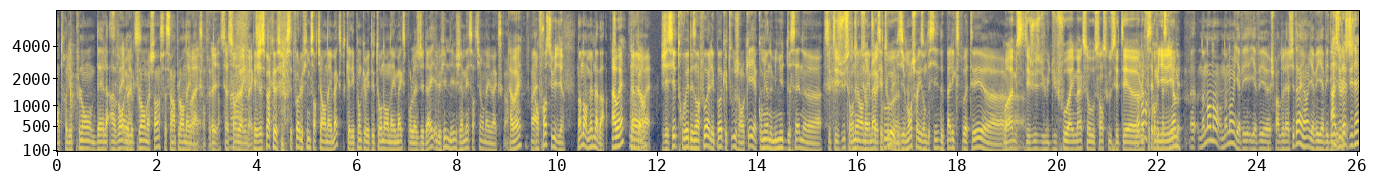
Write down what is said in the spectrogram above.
entre les plans d'elle avant et le plan machin, ça c'est un plan en IMAX Ouais, en fait. quoi. ça sent le IMAX Et j'espère que cette fois le film sortira en IMAX parce qu'il y a des plans qui avaient été tournés en IMAX pour l'âge Jedi et le film n'est jamais sorti en IMAX quoi. ah ouais, Ouais. en France tu veux dire? Non non même là-bas. ah ouais? D'accord ouais. J'ai essayé de trouver des infos à l'époque et tout, genre ok il y a combien de minutes de scène euh, c'était juste tournées le en IMAX et tout. Et euh. visiblement je crois qu'ils ont décidé de pas l'exploiter. euh, ouais mais c'était juste du, du faux IMAX au sens où c'était euh, non, le non, y Millennium avait- euh, non, non, non, non, non, il y avait, il y avait, euh, je parle de l'âge Jedi, hein, il y avait, il y avait des. Ah, The des- Last Jedi Ouais,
